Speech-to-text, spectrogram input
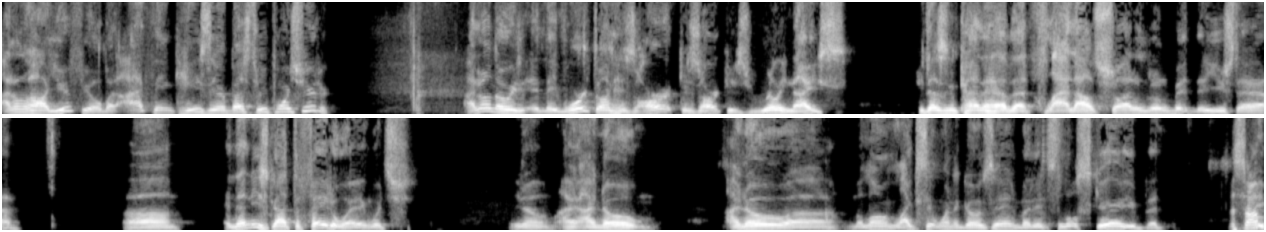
I don't know how you feel, but I think he's their best three point shooter. I don't know. They've worked on his arc. His arc is really nice. He doesn't kind of have that flat out shot a little bit they used to have. Um, and then he's got the fadeaway, which, you know, I, I know, I know uh, Malone likes it when it goes in, but it's a little scary. But The Sombor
